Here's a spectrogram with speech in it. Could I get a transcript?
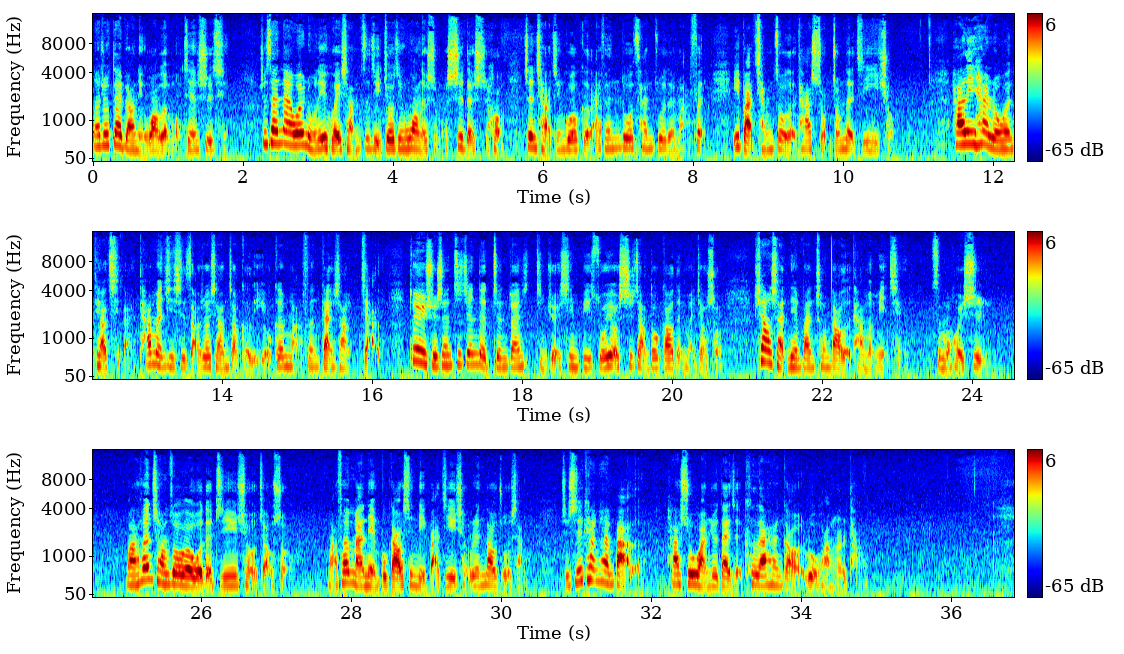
那就代表你忘了某件事情。就在奈威努力回想自己究竟忘了什么事的时候，正巧经过格莱芬多餐桌的马粪，一把抢走了他手中的记忆球。哈利和荣恩跳起来，他们其实早就想找个理由跟马粪干上一架了。对于学生之间的争端，警觉性比所有师长都高的麦教授，像闪电般冲到了他们面前。怎么回事？马粪抢走了我的记忆球，教授。马粪满脸不高兴地把记忆球扔到桌上，只是看看罢了。他说完就带着克拉汉高尔落荒而逃。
